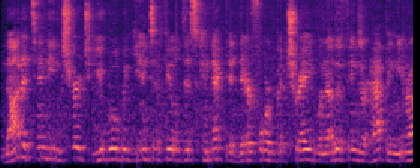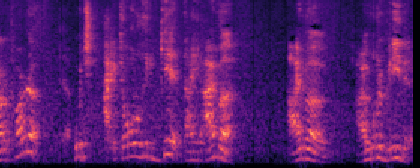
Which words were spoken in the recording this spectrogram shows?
Not attending church, you will begin to feel disconnected, therefore betrayed when other things are happening you're not a part of. Yeah. Which I totally get. I, I'm a, I'm a, I want to be there.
